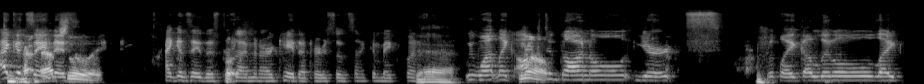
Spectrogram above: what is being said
i can say this Absolutely. i can say this because i'm an Arcata person so i can make fun of Yeah. we want like No. octagonal yurts with like a little like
